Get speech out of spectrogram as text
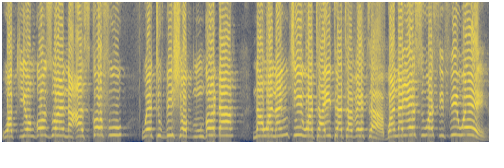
wakiongozwa na askofu wetu Bishop Mgoda na wananchi wa Taita Taveta. Bwana Yesu wasifiwe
